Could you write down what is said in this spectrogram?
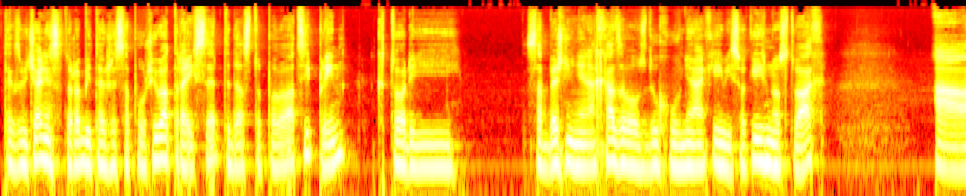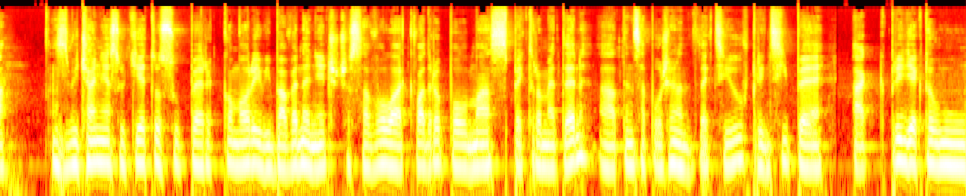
tak zvyčajne sa to robí tak, že sa používa tracer, teda stopovací plyn, ktorý sa bežne nenachádza vo vzduchu v nejakých vysokých množstvách a zvyčajne sú tieto super komory vybavené niečo, čo sa volá Quadropol Mass Spectrometer a ten sa používa na detekciu. V princípe, ak príde k tomu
